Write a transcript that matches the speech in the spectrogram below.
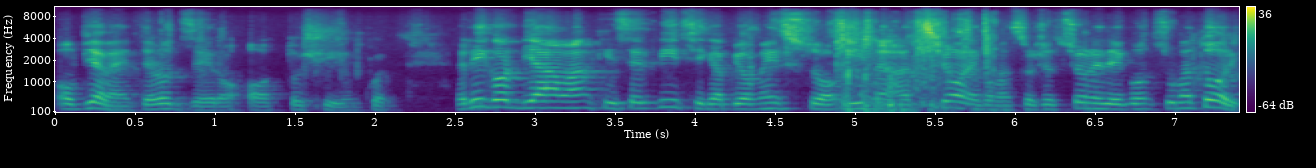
ovviamente lo 085 ricordiamo anche i servizi che abbiamo messo in azione come associazione dei consumatori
